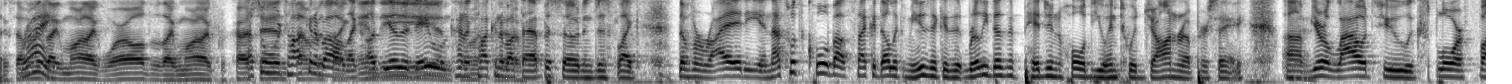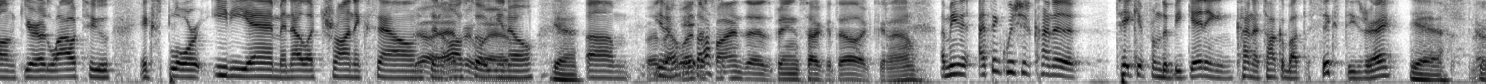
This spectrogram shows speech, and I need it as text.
Like some Right. like more like world with like more like percussion. That's what we're talking about. Like, uh, the other indie, day, we were kind of talking about the episode and just like the variety. And that's what's cool about psychedelic music is it really doesn't pigeonhole you into a genre per se. Um, You're allowed to explore funk. You're allowed to explore EDM and electronic sounds, Yeah, and also you know, Yeah. um, But you like, know, what it's awesome. defines it as being psychedelic? You know, I mean, I think we should kind of take it from the beginning and kind of talk about the '60s, right? Yeah. Pretty Okay.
